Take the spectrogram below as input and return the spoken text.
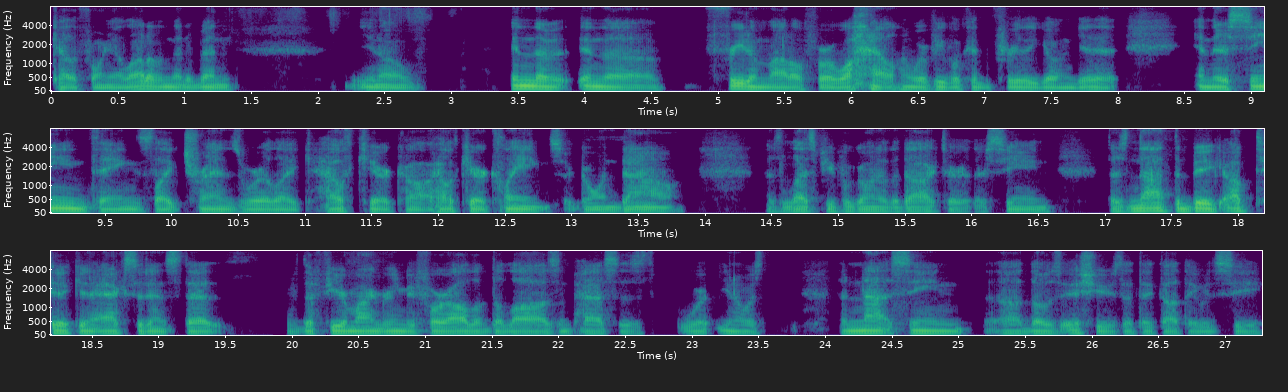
California. A lot of them that have been, you know, in the in the freedom model for a while, where people could freely go and get it. And they're seeing things like trends where like healthcare co- healthcare claims are going down. There's less people going to the doctor. They're seeing there's not the big uptick in accidents that the fear mongering before all of the laws and passes were you know was they're not seeing uh, those issues that they thought they would see.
